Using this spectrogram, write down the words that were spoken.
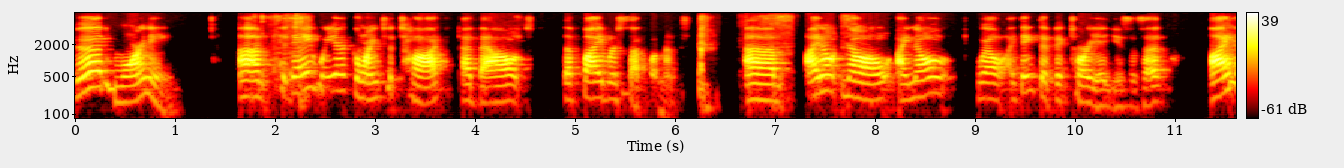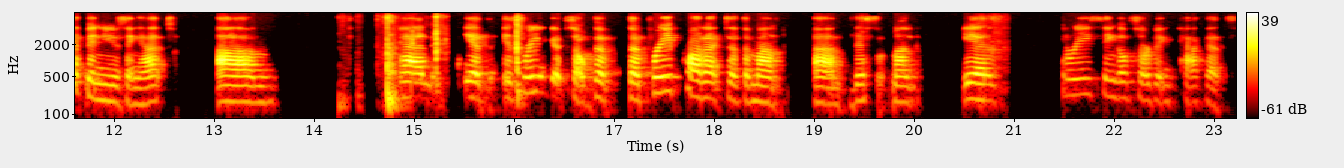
Good morning. Um, today we are going to talk about the fiber supplement. Um, I don't know. I know, well, I think that Victoria uses it. I have been using it. Um, and it, it's really good. So the, the free product of the month um, this month is three single serving packets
